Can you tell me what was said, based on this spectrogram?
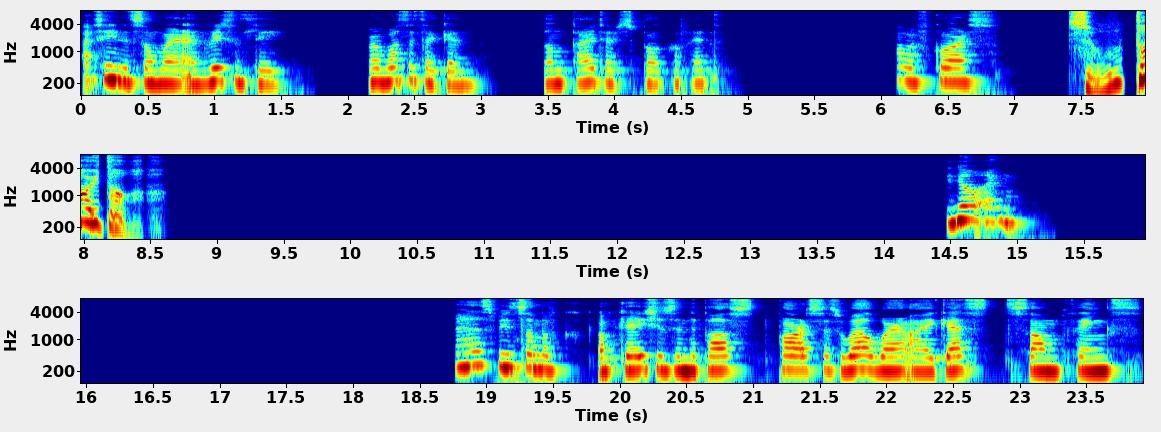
I've seen it somewhere and recently. Where was it again? John Titor spoke of it. Oh, of course. ジョン・タイター You know, I'm. There has been some oc- occasions in the past parts as well where I guessed some things,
